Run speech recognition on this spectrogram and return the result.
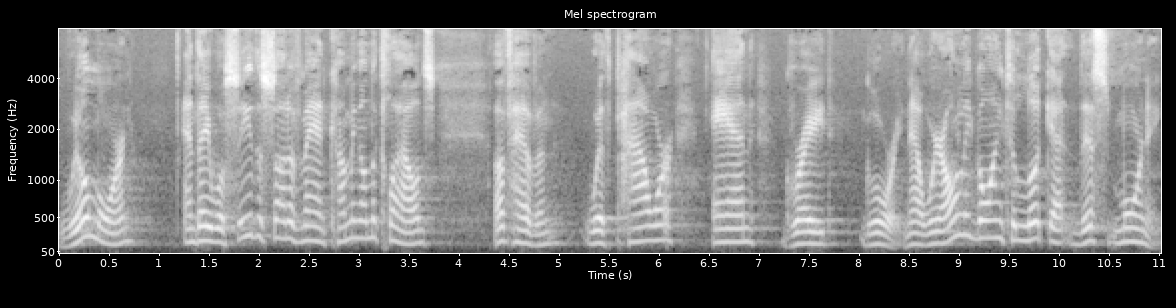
will mourn, and they will see the Son of Man coming on the clouds of heaven with power and great glory. Now, we're only going to look at this morning.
